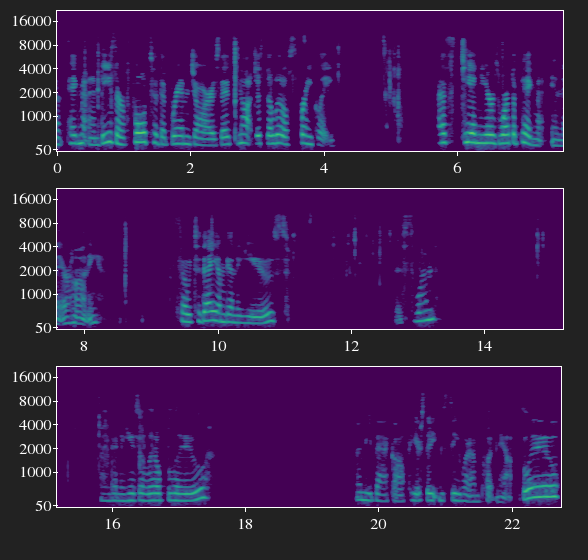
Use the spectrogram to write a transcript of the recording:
of pigment, and these are full to the brim jars. It's not just a little sprinkling. That's 10 years worth of pigment in there, honey. So today I'm going to use this one. I'm going to use a little blue. Let me back off here so you can see what I'm putting out. Blue,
